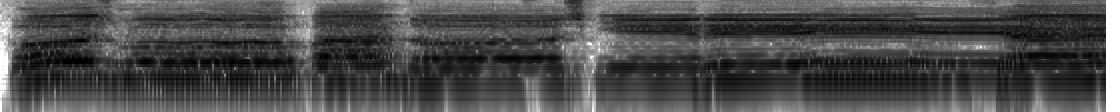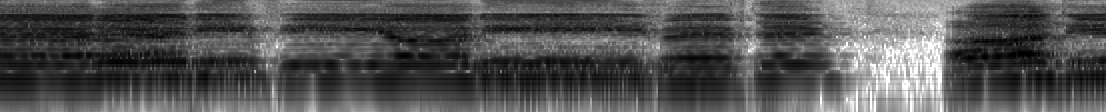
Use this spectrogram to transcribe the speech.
κόσμου παντός Κύριε, αντιλαβού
